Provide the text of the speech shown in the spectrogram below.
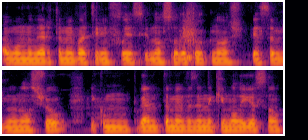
alguma maneira, também vai ter influência não só daquilo que nós pensamos no nosso jogo, e como pegando também, fazendo aqui uma ligação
